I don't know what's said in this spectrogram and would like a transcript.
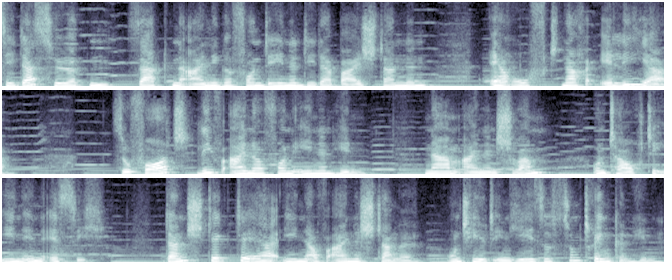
sie das hörten, sagten einige von denen, die dabei standen, er ruft nach Elia. Sofort lief einer von ihnen hin, nahm einen Schwamm und tauchte ihn in Essig. Dann steckte er ihn auf eine Stange und hielt ihn Jesus zum Trinken hin.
